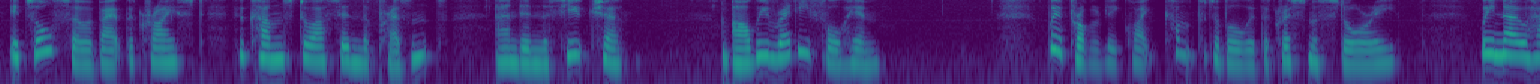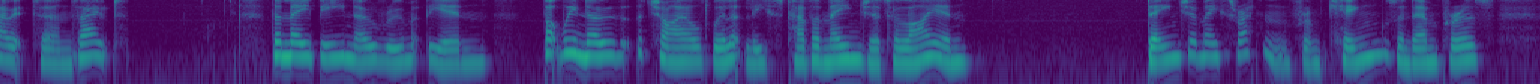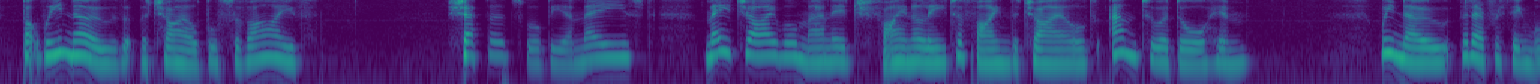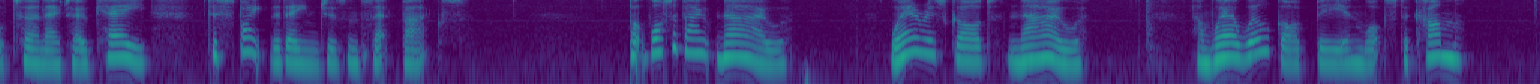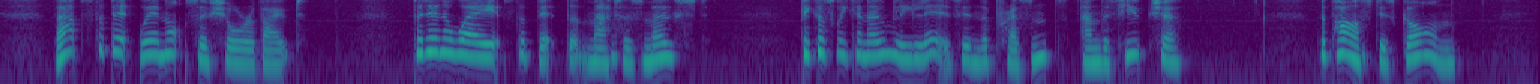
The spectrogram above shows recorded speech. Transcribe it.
It's also about the Christ who comes to us in the present and in the future. Are we ready for him? We're probably quite comfortable with the Christmas story. We know how it turns out. There may be no room at the inn, but we know that the child will at least have a manger to lie in. Danger may threaten from kings and emperors, but we know that the child will survive. Shepherds will be amazed. Magi will manage finally to find the child and to adore him. We know that everything will turn out okay, despite the dangers and setbacks. But what about now? Where is God now? And where will God be in what's to come? That's the bit we're not so sure about. But in a way, it's the bit that matters most because we can only live in the present and the future. The past is gone.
